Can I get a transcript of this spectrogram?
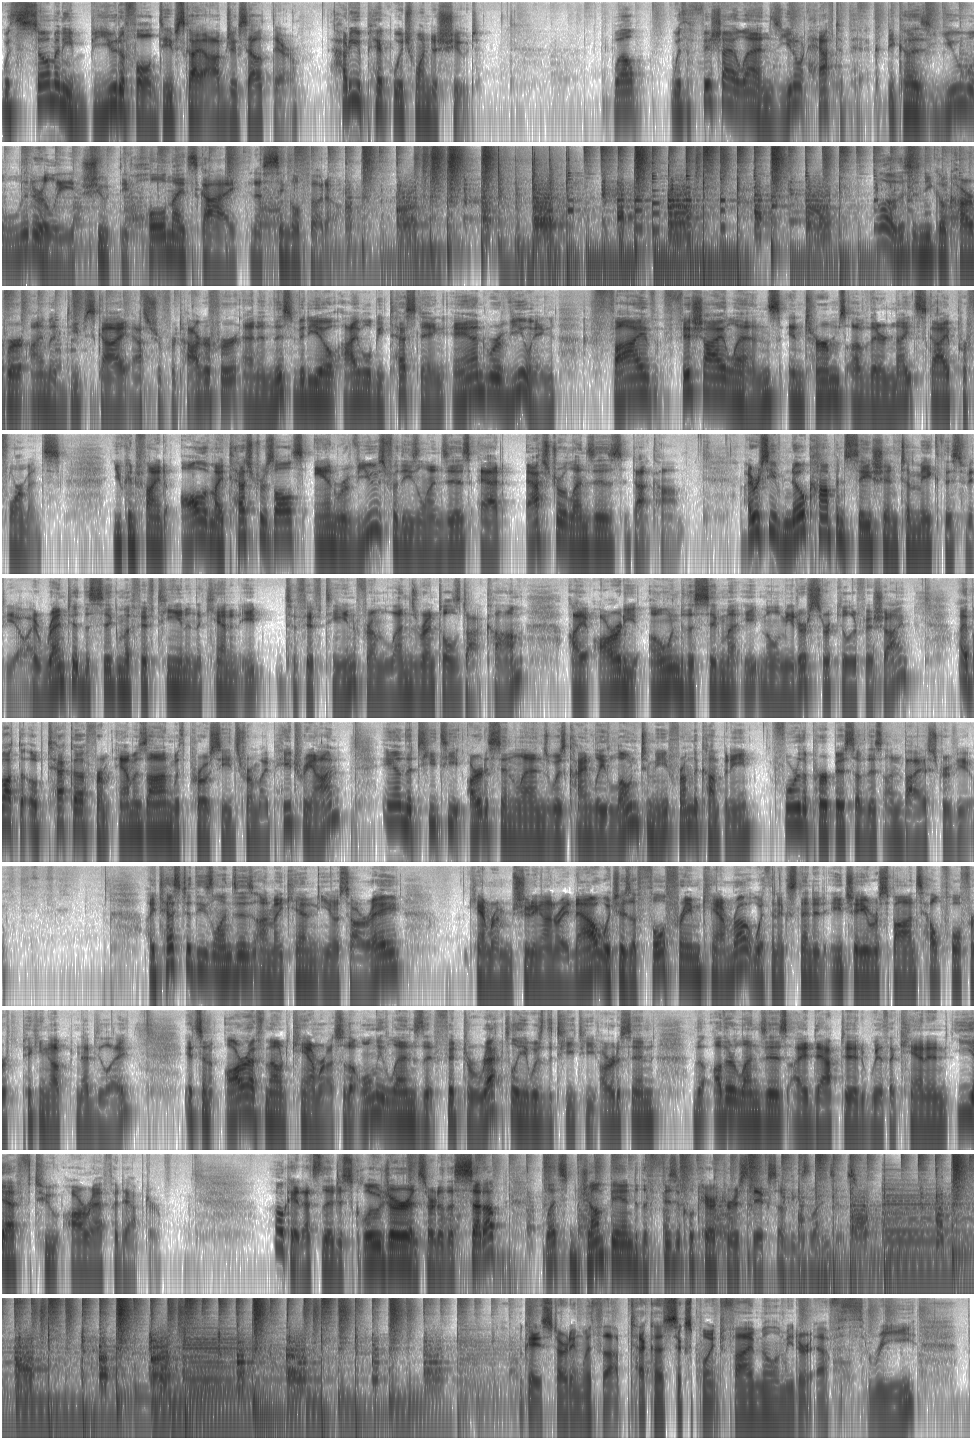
With so many beautiful deep sky objects out there, how do you pick which one to shoot? Well, with a fisheye lens, you don't have to pick because you will literally shoot the whole night sky in a single photo. Hello, this is Nico Carver. I'm a deep sky astrophotographer, and in this video, I will be testing and reviewing five fisheye lens in terms of their night sky performance. You can find all of my test results and reviews for these lenses at astrolenses.com. I received no compensation to make this video. I rented the Sigma 15 and the Canon 8 to 15 from lensrentals.com. I already owned the Sigma 8mm circular fisheye. I bought the Opteka from Amazon with proceeds from my Patreon, and the TT Artisan lens was kindly loaned to me from the company for the purpose of this unbiased review. I tested these lenses on my Canon EOS RA, camera I'm shooting on right now, which is a full frame camera with an extended HA response helpful for picking up nebulae. It's an RF mount camera, so the only lens that fit directly was the TT Artisan. The other lenses I adapted with a Canon EF to RF adapter. Okay, that's the disclosure and sort of the setup. Let's jump into the physical characteristics of these lenses. Okay, starting with the Opteka 6.5 millimeter f3.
